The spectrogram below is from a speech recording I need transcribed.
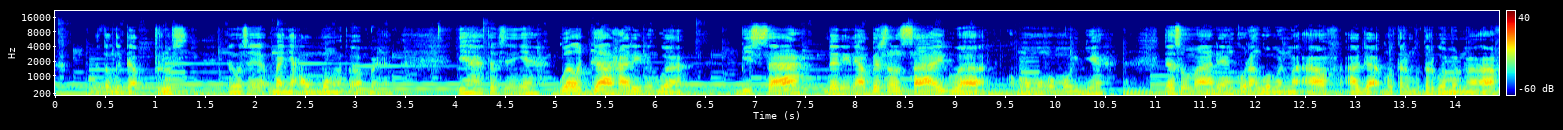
atau ngedabrus dan maksudnya banyak omong atau apa ya. Ya tapi sebenarnya gue lega hari ini gue bisa dan ini hampir selesai gue ngomong-ngomongnya dan semua ada yang kurang gue mohon maaf. Agak muter-muter gue mohon maaf.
